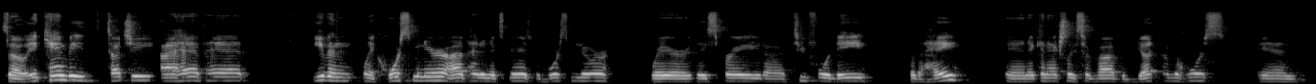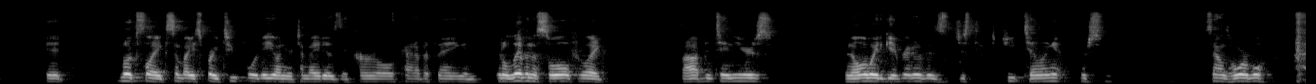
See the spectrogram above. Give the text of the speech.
So it can be touchy. I have had even like horse manure, I've had an experience with horse manure where they sprayed uh, 2,4-D for the hay and it can actually survive the gut of the horse. And it looks like somebody sprayed 2,4-D on your tomatoes, they curl kind of a thing. And it'll live in the soil for like five to 10 years. And the only way to get rid of it is just to keep tilling it, which sounds horrible.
